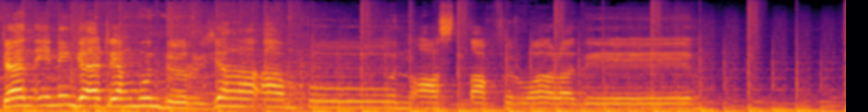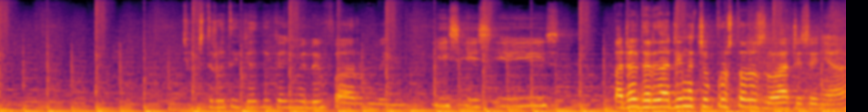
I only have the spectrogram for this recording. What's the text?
dan ini nggak ada yang mundur. Ya ampun. Astagfirullahaladzim justru tiga-tiganya milih farming. Is is is. Padahal dari tadi ngecuprus terus loh adisinya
